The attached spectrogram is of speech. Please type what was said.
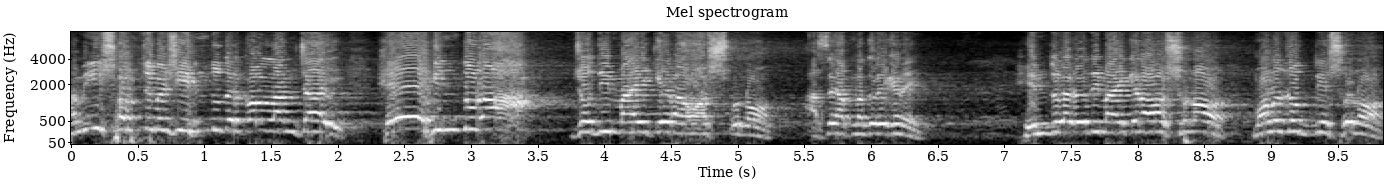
আমি সবচেয়ে বেশি হিন্দুদের কল্যাণ চাই। হে হিন্দুরা, যদি মাইকের আওয়াজ শোনো আছে আপনাদের এখানে? হিন্দুরা যদি মাইকের আওয়াজ শোনো, মনোযোগ দিয়ে শোনো,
